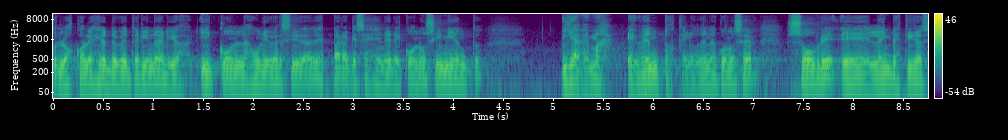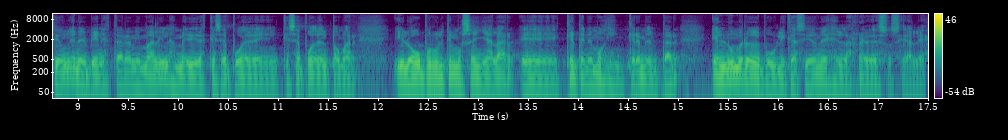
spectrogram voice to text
los colegios de veterinarios y con las universidades para que se genere conocimiento y además eventos que lo den a conocer sobre eh, la investigación en el bienestar animal y las medidas que se pueden, que se pueden tomar. Y luego, por último, señalar eh, que tenemos que incrementar el número de publicaciones en las redes sociales.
